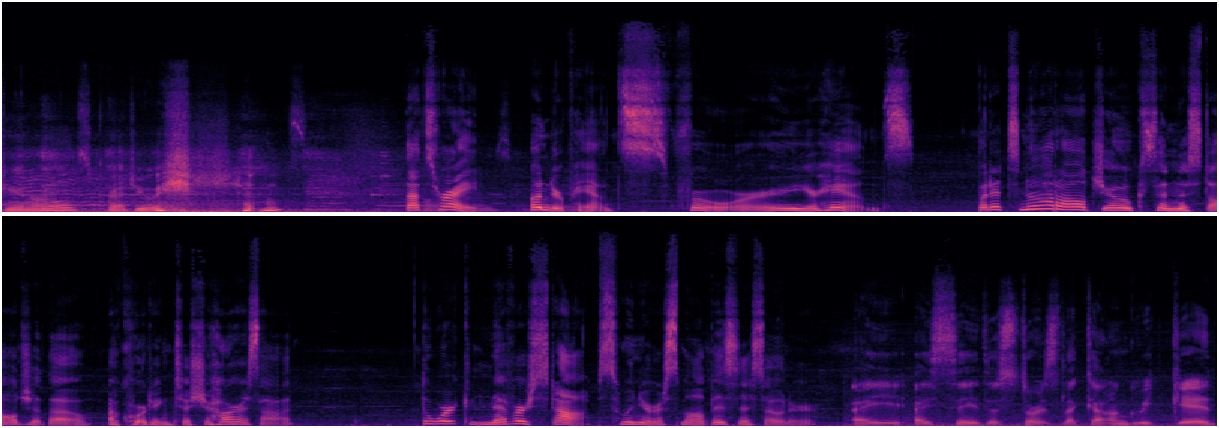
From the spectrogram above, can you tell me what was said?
funerals, graduations. That's right, underpants for your hands. But it's not all jokes and nostalgia, though, according to Shahrazad. The work never stops when you're a small business owner. I, I say the store is like a hungry kid.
